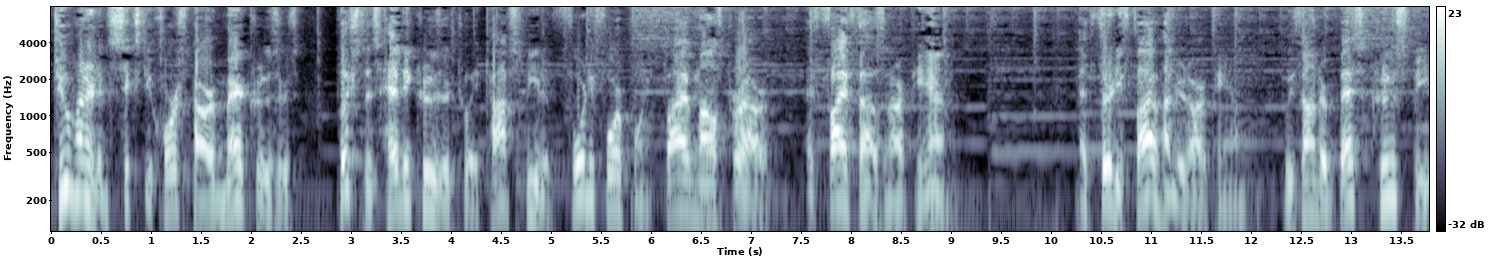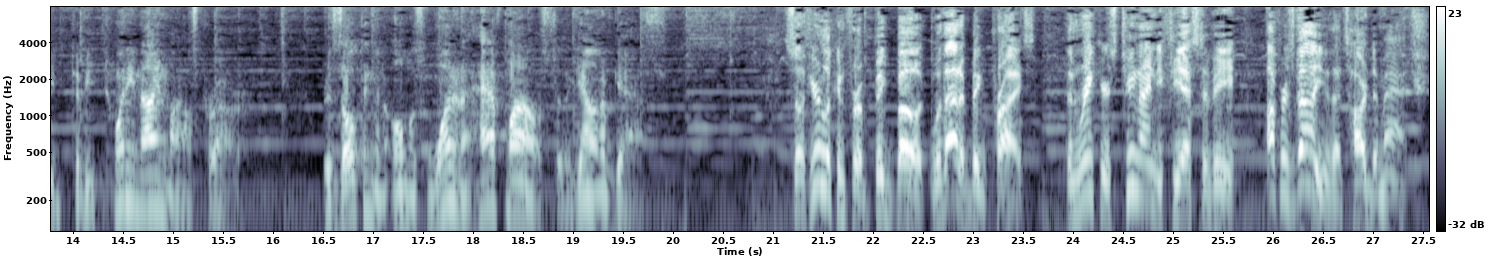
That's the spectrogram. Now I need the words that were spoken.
260 horsepower MerCruisers push this heavy cruiser to a top speed of 44.5 miles per hour at 5,000 RPM. At 3,500 RPM, we found our best cruise speed to be 29 miles per hour resulting in almost one and a half miles to the gallon of gas. So if you're looking for a big boat without a big price, then Rinker's 290 Fiesta V offers value that's hard to match.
